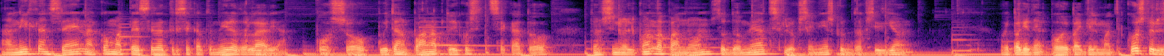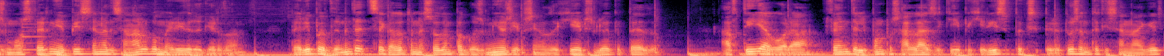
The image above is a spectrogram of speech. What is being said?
ανήλθαν σε 1,4 τρισεκατομμύρια δολάρια, ποσό που ήταν πάνω από το 20% των συνολικών δαπανών στον τομέα της φιλοξενίας και των ταξιδιών. Ο επαγγελματικός τουρισμός φέρνει επίσης ένα δυσανάλογο μερίδιο των κερδών, περίπου 70% των εσόδων παγκοσμίως για ξενοδοχεία υψηλού επίπεδου. Αυτή η αγορά φαίνεται λοιπόν πως αλλάζει και οι επιχειρήσεις που εξυπηρετούσαν τέτοιες ανάγκες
